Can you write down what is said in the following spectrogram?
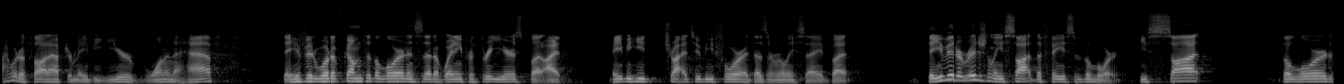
I would have thought after maybe year one and a half, David would have come to the Lord instead of waiting for three years, but I, maybe he tried to before, it doesn't really say. But David originally sought the face of the Lord. He sought the Lord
